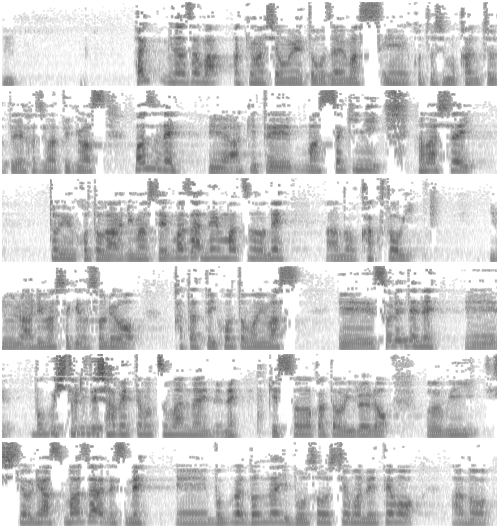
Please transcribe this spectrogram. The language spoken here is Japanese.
はい、皆様、明けましておめでとうございます。えー今年も館長亭始まっていきます。まずね、えー明けて真っ先に話したいということがありまして、まずは年末のね、あの、格闘技、いろいろありましたけど、それを語っていこうと思います。えーそれでね、えー僕一人で喋ってもつまんないんでね、ゲストの方をいろいろお呼びしております。まずはですね、えー僕がどんなに暴走しても寝ても、あの、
